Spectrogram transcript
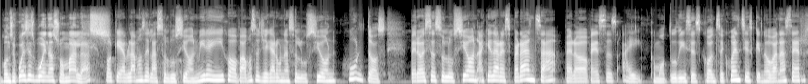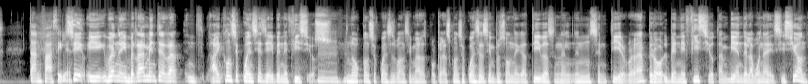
Consecuencias buenas o malas. Porque hablamos de la solución. Mire, hijo, vamos a llegar a una solución juntos, pero esa solución hay que dar esperanza, pero a veces hay, como tú dices, consecuencias que no van a ser tan fáciles. Sí, y bueno, y realmente hay consecuencias y hay beneficios, no consecuencias buenas y malas, porque las consecuencias siempre son negativas en, un sentir, ¿verdad? Pero el beneficio también de la buena decisión.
